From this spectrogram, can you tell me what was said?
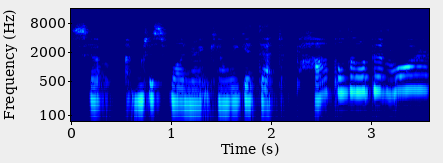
So I'm just wondering, can we get that to pop a little bit more?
